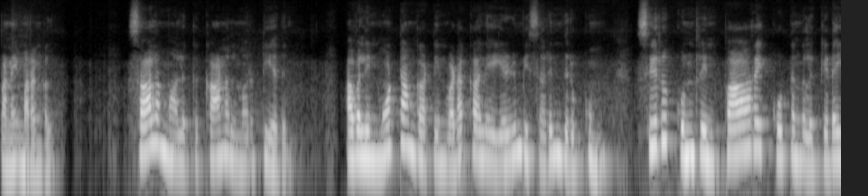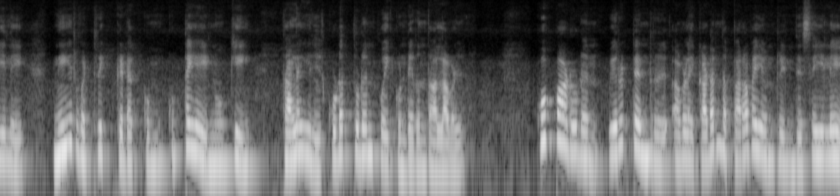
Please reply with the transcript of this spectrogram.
பனைமரங்கள். சாலம்மாளுக்கு காணல் மருட்டியது. அவளின் மோட்டாங்காட்டின் வடக்காலே எழும்பி சரிந்திருக்கும் சிறு குன்றின் பாறை கூட்டங்களுக்கிடையிலே நீர் வற்றி கிடக்கும் குட்டையை நோக்கி தலையில் குடத்துடன் போய்க் கொண்டிருந்தாள் அவள். கூப்பாடுடன் விருட்டென்று அவளை கடந்த பறவையொன்றின் திசையிலே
